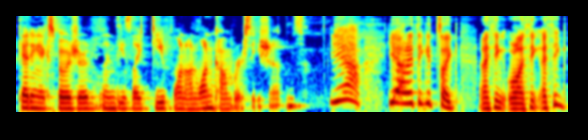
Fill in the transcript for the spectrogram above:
getting exposure in these like deep one-on-one conversations. Yeah, yeah, and I think it's like, and I think, well, I think, I think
